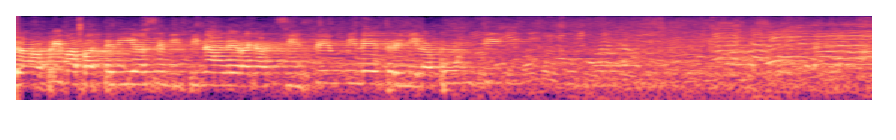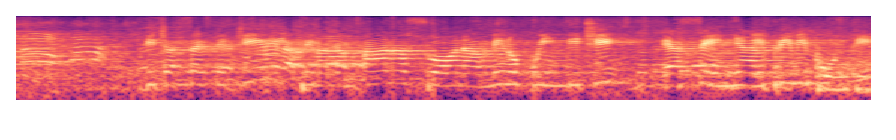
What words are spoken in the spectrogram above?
la prima batteria semifinale ragazzi femmine 3000 punti. 17 giri la prima campana suona a meno 15 e assegna i primi punti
